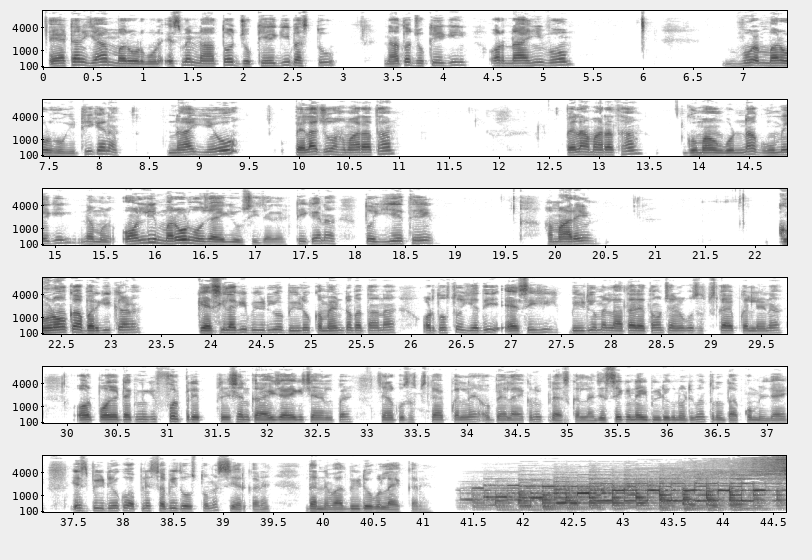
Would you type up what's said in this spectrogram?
ऐठन या मरोड़ गुण, इसमें ना तो झुकेगी वस्तु, ना तो झुकेगी और ना ही वो मरोड़ होगी, ठीक है ना? ना ये वो, पहला जो हमारा था पहला हमारा था घुमाऊं ना घूमेगी, ना ओनली मरोड़ हो जाएगी उसी जगह, ठीक है ना? तो ये थे हमारे गुणों का वर्गीकरण। कैसी लगी वीडियो? वीडियो कमेंट में बताना। और दोस्तों, यदि ऐसी ही वीडियो मैं लाता रहता हूँ, चैनल को सब्सक्राइब कर लेना और पॉलिटेक्निक की फुल प्रिपरेशन कराई जाएगी चैनल पर, चैनल को सब्सक्राइब कर लें और बेल आइकन भी प्रेस कर लें, जिससे कि नई वीडियो की नोटिफिकेशन तुरंत आपको मिल जाए। इस वीडियो को अपने सभी दोस्तों में शेयर करें। धन्यवाद। वीडियो को लाइक करें। Thank you.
